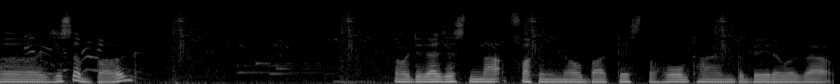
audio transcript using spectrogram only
Uh, is this a bug? Or did I just not fucking know about this the whole time the beta was out?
